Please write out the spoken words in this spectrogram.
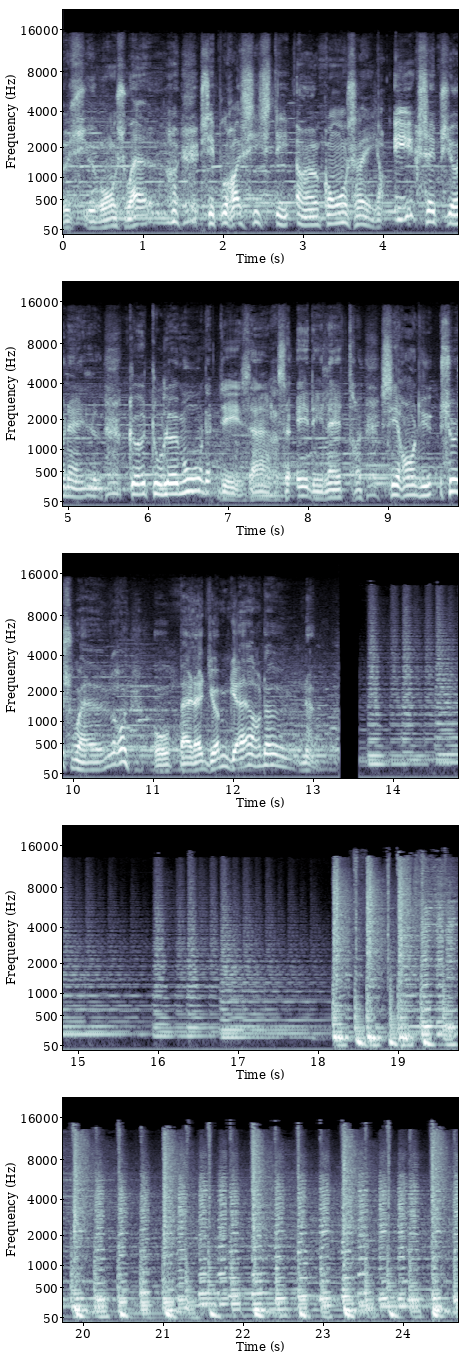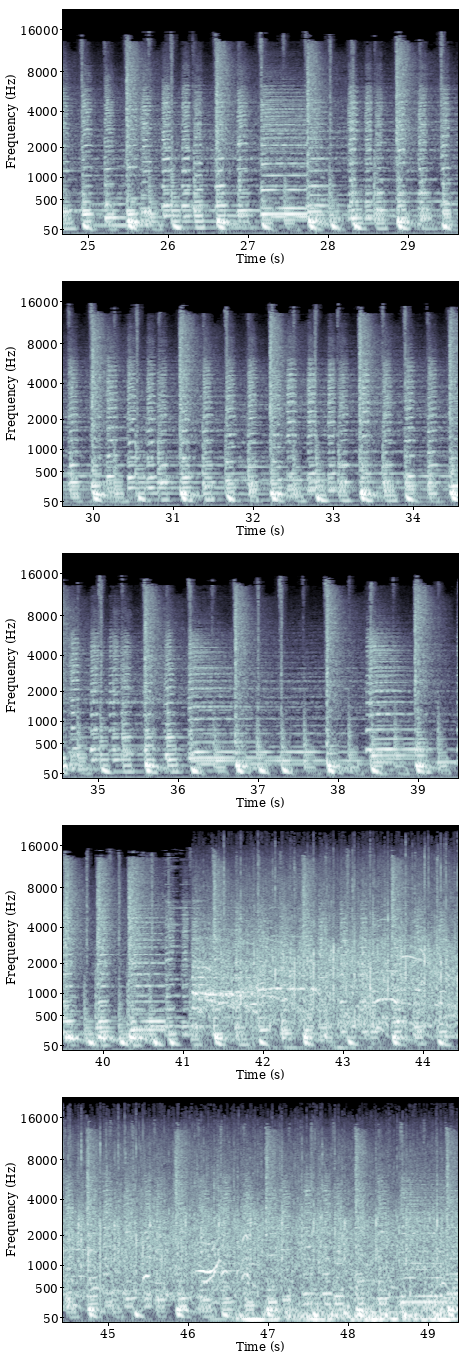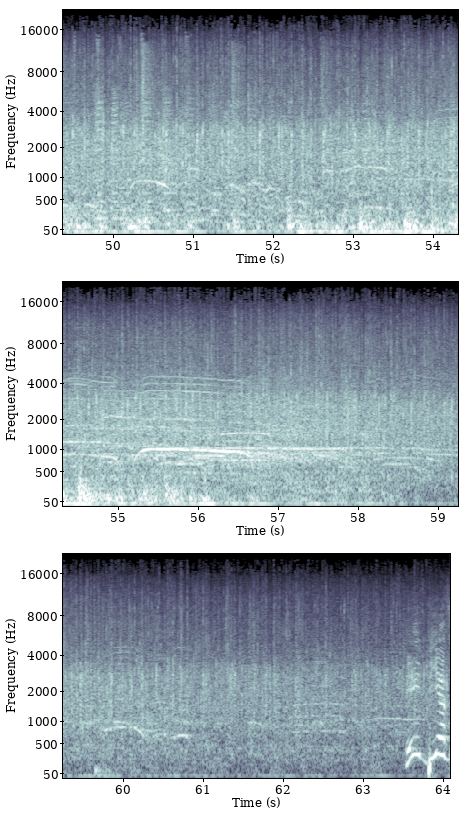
Monsieur, bonsoir. C'est pour assister à un concert exceptionnel que tout le monde des arts et des lettres s'est rendu ce soir au Palladium Garden.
